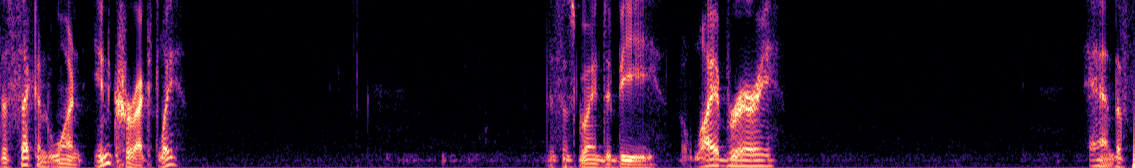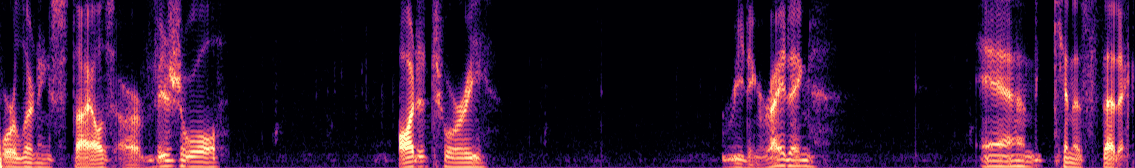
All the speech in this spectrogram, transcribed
the second one incorrectly. This is going to be the library. And the four learning styles are visual, auditory, reading writing, and kinesthetic.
